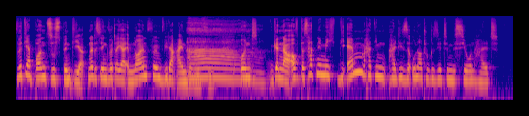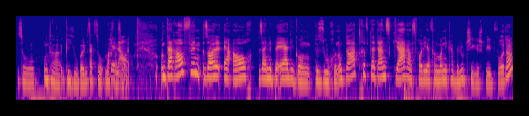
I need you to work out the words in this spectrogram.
wird ja Bond suspendiert. Ne? Deswegen wird er ja im neuen Film wieder einberufen. Ah. Und genau, auf, das hat nämlich, die M hat ihm halt diese unautorisierte Mission halt so untergejubelt und gesagt, so, mach genau. das mal. Und daraufhin soll er auch seine Beerdigung besuchen. Und dort trifft er dann Schiaras Frau, die ja von Monica Bellucci gespielt wurde,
